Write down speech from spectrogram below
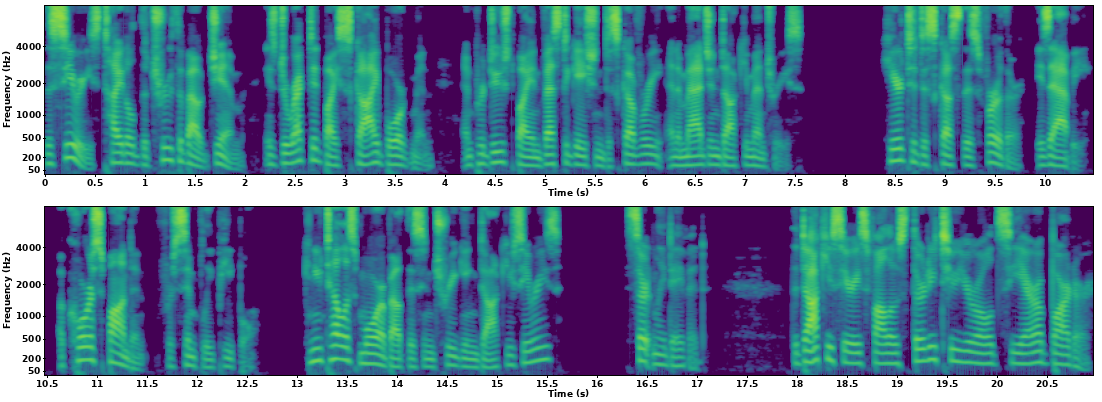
The series, titled The Truth About Jim, is directed by Skye Borgman and produced by Investigation Discovery and Imagine Documentaries. Here to discuss this further is Abby, a correspondent for Simply People. Can you tell us more about this intriguing docuseries? Certainly, David. The docuseries follows 32-year-old Sierra Barter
